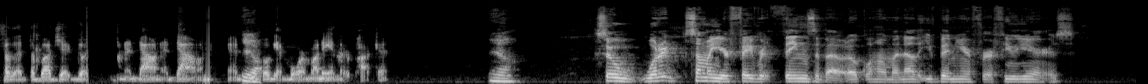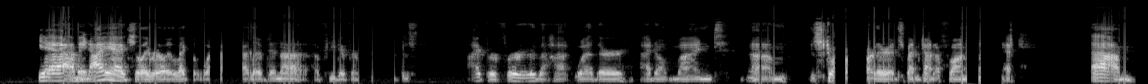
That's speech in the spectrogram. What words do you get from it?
so that the budget goes down and down and down, and Yeah. people get more money in their pocket. Yeah. So, what are some of your favorite things about Oklahoma now that you've been here for a few years? Yeah, I mean, I actually really like the weather. I lived in a, a few different places. I prefer the hot weather. I don't mind um, the storm weather. It's been kind of fun. Um,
